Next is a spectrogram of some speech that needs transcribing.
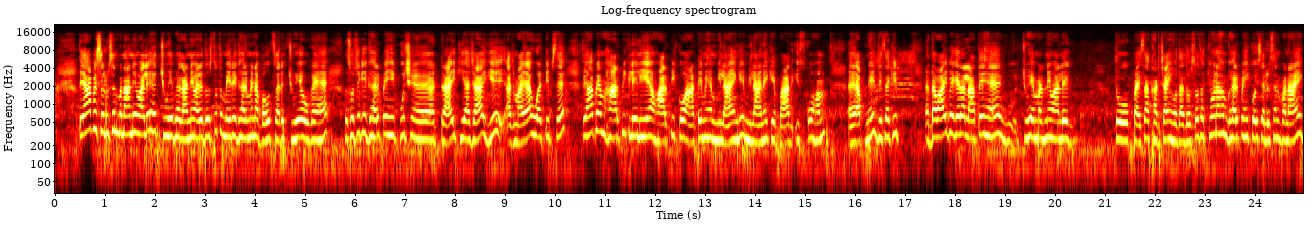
तो यहाँ पे सोलूसन बनाने वाले हैं, चूहे भगाने वाले। दोस्तों तो मेरे घर में ना बहुत सारे चूहे हो गए हैं। तो सोचे कि घर पे ही कुछ ट्राई किया जाए। ये आजमाया हुआ टिप्स है। तो यहाँ पर हम हारपिक ले लिए हैं। हारपिक को आटे में हम मिलाएँगे। मिलाने के बाद इसको हम अपने जैसा कि दवाई वगैरह लाते हैं, चूहे मरने वाले तो पैसा खर्चा ही होता है दोस्तों तो क्यों ना हम घर पे ही कोई सोल्यूशन बनाएँ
